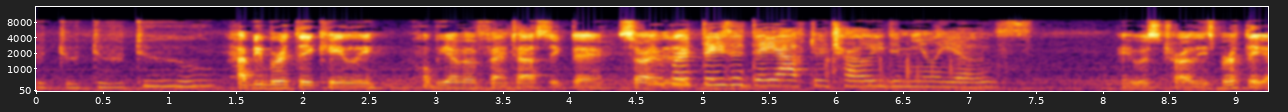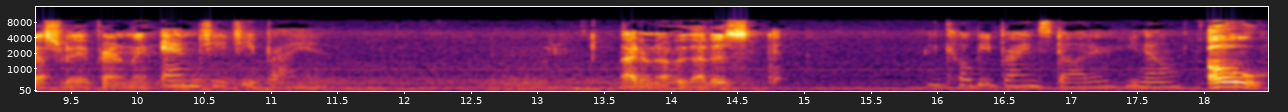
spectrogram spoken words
Do, do, do, do. Happy birthday, Kaylee. Hope you have a fantastic day. Sorry Your that it, birthday's a day after Charli D'Amelio's it was Charli's birthday yesterday, apparently. and Gigi Bryant. I don't know who that is. And Kobe Bryant's daughter, you know? Oh!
